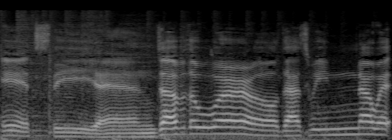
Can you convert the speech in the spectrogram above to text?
It's the end of the world as we know it.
